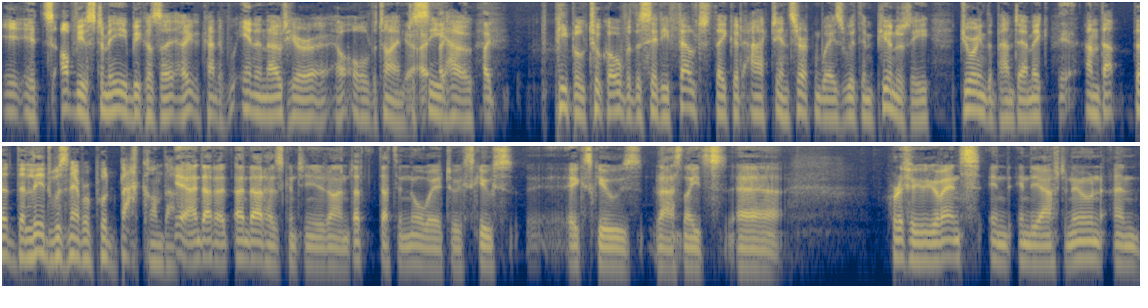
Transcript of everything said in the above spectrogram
it's obvious to me because I, I kind of in and out here uh, all the time Yeah, to see I- how I- people took over the city, felt they could act in certain ways with impunity during the pandemic, Yeah. and that the, the lid was never put back on that. Yeah, and that and that has continued on. That that's in no way to excuse excuse last night's uh, horrific events in in the afternoon, and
